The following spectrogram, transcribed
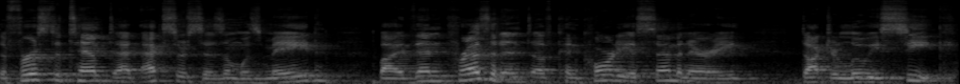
the first attempt at exorcism was made by then president of Concordia Seminary, Dr. Louis Sieck,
